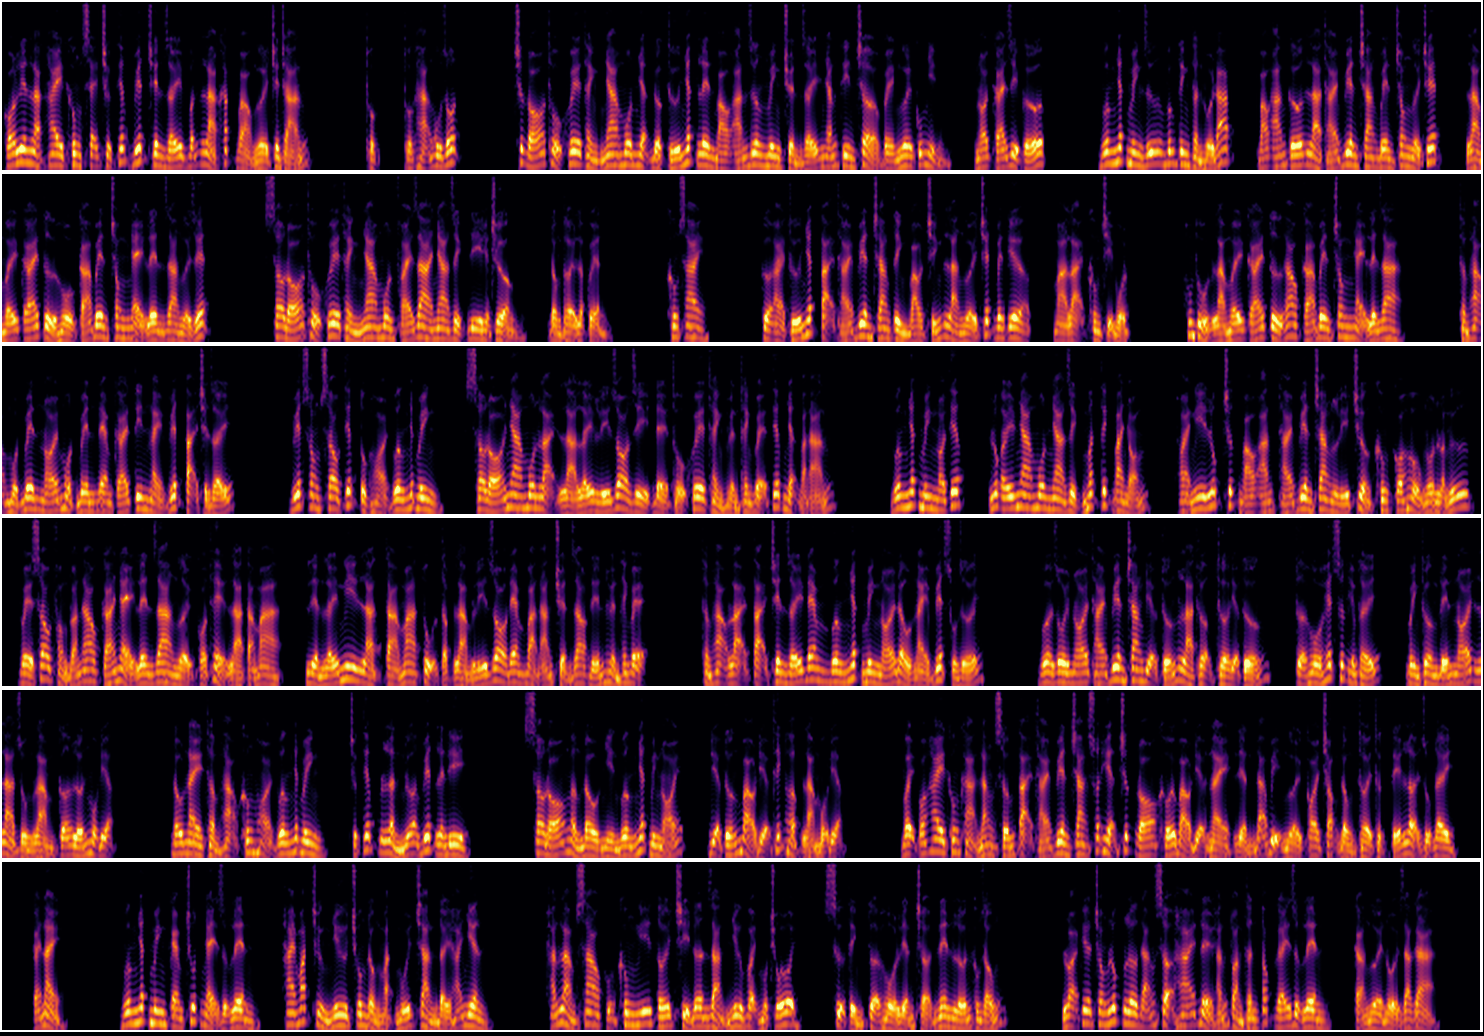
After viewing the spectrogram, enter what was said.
Có liên lạc hay không sẽ trực tiếp viết trên giấy vẫn là khắc vào người trên trán. Thuộc thuộc hạ ngu dốt. Trước đó thổ khuê thành nha môn nhận được thứ nhất lên báo án dương minh chuyển giấy nhắn tin trở về ngươi cũng nhìn, nói cái gì cớ? Vương nhất minh giữ vững tinh thần hồi đáp, báo án cớ là thái viên trang bên trong người chết, là mấy cái từ hồ cá bên trong nhảy lên ra người giết. Sau đó thổ khuê thành nha môn phái ra nha dịch đi hiện trường, đồng thời lập quyền. Không sai cửa hải thứ nhất tại thái viên trang tình báo chính là người chết bên kia, mà lại không chỉ một. Hung thủ là mấy cái từ ao cá bên trong nhảy lên ra. Thẩm hạo một bên nói một bên đem cái tin này viết tại trên giấy. Viết xong sau tiếp tục hỏi vương nhất minh, sau đó nha môn lại là lấy lý do gì để thổ khuê thành huyền thanh vệ tiếp nhận bản án? Vương nhất minh nói tiếp, lúc ấy nha môn nha dịch mất tích ba nhóm, hoài nghi lúc trước báo án thái viên trang lý trưởng không có hầu ngôn loạn ngữ, về sau phỏng đoán ao cá nhảy lên ra người có thể là tà ma, liền lấy nghi là tà ma tụ tập làm lý do đem bản án chuyển giao đến huyền thanh vệ thẩm hạo lại tại trên giấy đem vương nhất minh nói đầu này viết xuống dưới. Vừa rồi nói thái viên trang địa tướng là thượng thừa địa tướng, tựa hồ hết sức hiếm thấy, bình thường đến nói là dùng làm cỡ lớn mộ địa. Đầu này thẩm hạo không hỏi vương nhất minh, trực tiếp lần nữa viết lên đi. Sau đó ngẩng đầu nhìn vương nhất minh nói, địa tướng bảo địa thích hợp làm mộ địa. Vậy có hay không khả năng sớm tại thái viên trang xuất hiện trước đó khối bảo địa này liền đã bị người coi trọng đồng thời thực tế lợi dụng đây? Cái này, vương nhất minh kèm chút nhảy dựng lên, hai mắt chừng như chuông đồng mặt mũi tràn đầy hãi nhiên hắn làm sao cũng không nghĩ tới chỉ đơn giản như vậy một chuỗi, sự tỉnh tựa hồ liền trở nên lớn không giống. Loại kia trong lúc lơ đãng sợ hãi để hắn toàn thân tóc gáy dựng lên, cả người nổi da gà.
